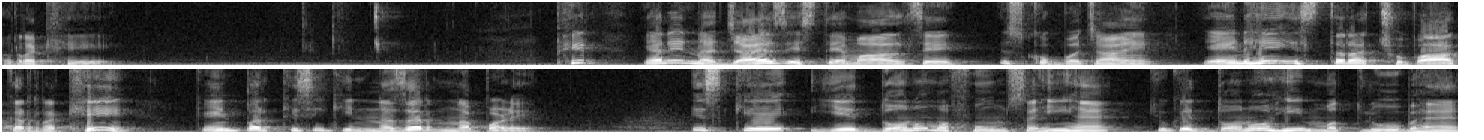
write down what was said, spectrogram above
رکھے۔ پھر یعنی ناجائز استعمال سے اس کو بچائیں یا انہیں اس طرح چھپا کر رکھیں کہ ان پر کسی کی نظر نہ پڑے۔ اس کے یہ دونوں مفہوم صحیح ہیں کیونکہ دونوں ہی مطلوب ہیں۔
